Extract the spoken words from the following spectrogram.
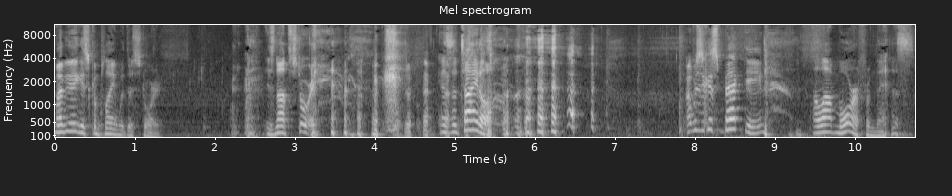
My biggest complaint with this story is not the story. it's the title. I was expecting a lot more from this,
